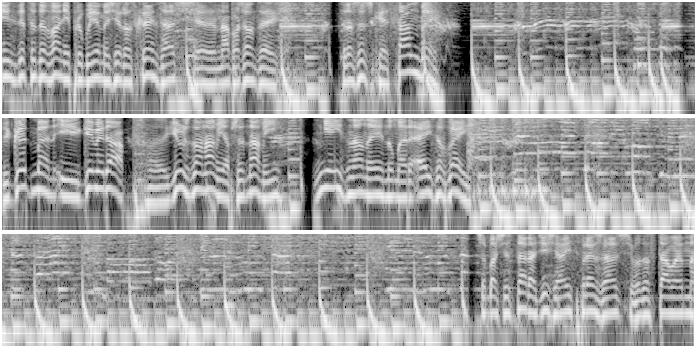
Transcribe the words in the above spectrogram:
I zdecydowanie próbujemy się rozkręcać. E, na początek troszeczkę samby. The Good Man i Give It Up e, już za nami, a przed nami mniej znany numer Ace of Base. Trzeba się starać dzisiaj sprężać, bo dostałem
